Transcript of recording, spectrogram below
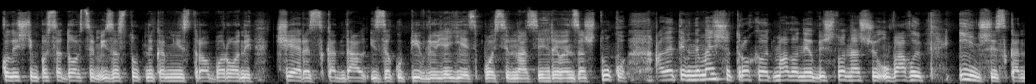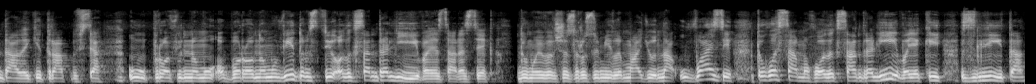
колишнім посадовцям і заступникам міністра оборони через скандал із закупівлею яєць по 17 гривень за штуку. Але тим не менше, трохи от мало не обійшло нашою увагою інший скандал, який трапився у профільному оборонному відомстві Олександра Лієва. Я зараз, як думаю, ви вже зрозуміли, маю на увазі того самого Олександра Лієва, який з літа.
